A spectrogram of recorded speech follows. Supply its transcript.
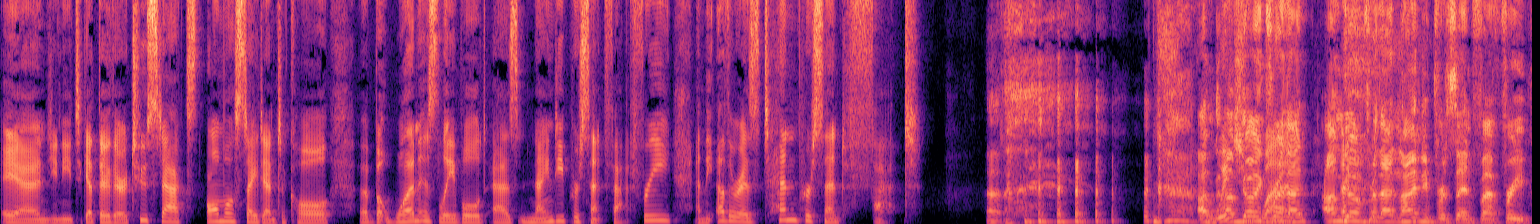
and you need to get there there are two stacks almost identical uh, but one is labeled as 90% fat free and the other as 10% fat uh, I'm, I'm, going one? for that. I'm going for that ninety percent fat free.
